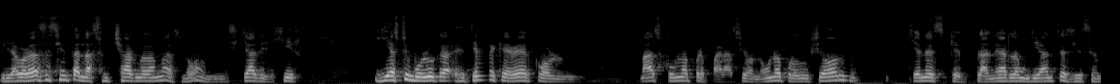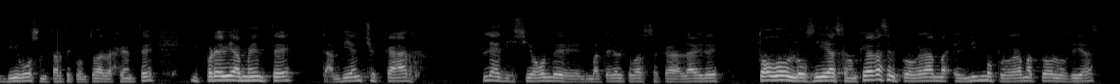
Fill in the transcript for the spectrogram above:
y la verdad se sientan a switchar nada más, ¿no? Ni siquiera a dirigir. Y esto involucra, eh, tiene que ver con más con una preparación, Una producción tienes que planearla un día antes, si es en vivo, sentarte con toda la gente y previamente también checar la edición del material que vas a sacar al aire todos los días, aunque hagas el programa, el mismo programa todos los días,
